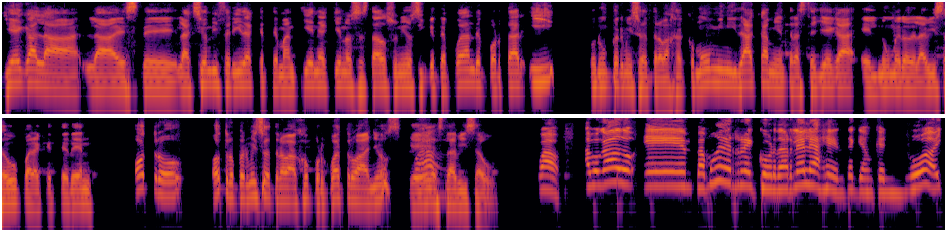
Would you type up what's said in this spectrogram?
llega la, la, este, la acción diferida que te mantiene aquí en los Estados Unidos y que te puedan deportar y con un permiso de trabajo, como un mini DACA mientras te llega el número de la visa U para que te den otro, otro permiso de trabajo por cuatro años, que wow. es la visa U. Wow. Abogado, eh, vamos a recordarle a la gente que aunque no hay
